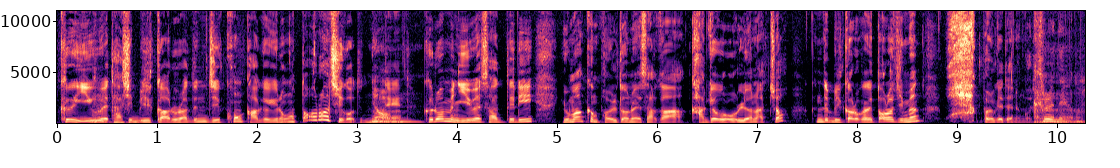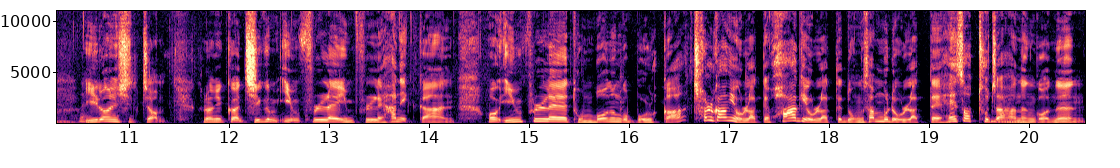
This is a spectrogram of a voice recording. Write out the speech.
그 이후에 다시 밀가루라든지 콩 가격 이런 건 떨어지거든요. 네. 그러면 이 회사들이 요만큼 벌던 회사가 가격을 올려놨죠. 근데 밀가루 가격이 떨어지면 확 벌게 되는 거죠. 그러네요. 네. 이런 시점. 그러니까 지금 인플레 인플레 하니까 어 인플레 돈 버는 거 뭘까? 철강이 올랐대, 화학이 올랐대, 농산물이 올랐대 해서 투자하는 음. 거는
